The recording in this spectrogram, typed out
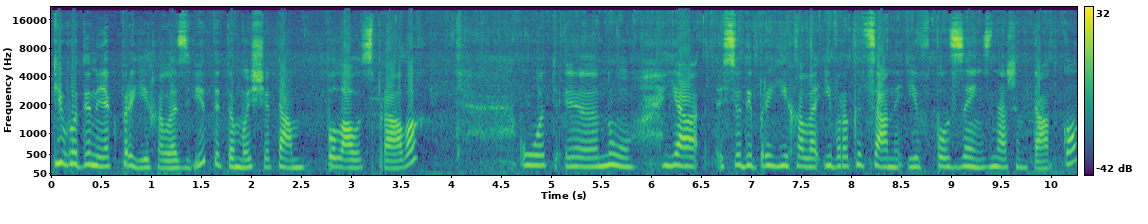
півгодини, як приїхала звідти, тому що там була у справах. От, е, ну, я сюди приїхала і в Рокицани, і в Ползень з нашим татком.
